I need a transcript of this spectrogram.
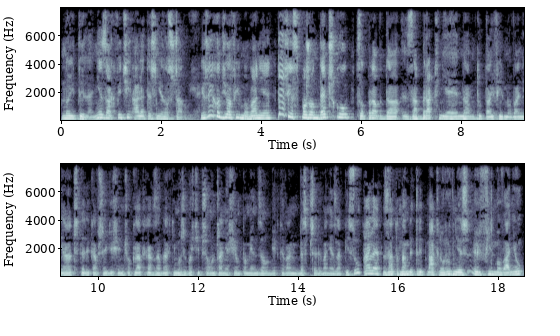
no i tyle. Nie zachwyci, ale też nie rozczaruje. Jeżeli chodzi o filmowanie, też jest w porządeczku. Co prawda zabraknie nam tutaj filmowania 4K w 60 klatkach, zabraknie możliwości przełączania się pomiędzy obiektywami bez przerywania zapisu, ale za to mamy tryb makro również w filmowaniu.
